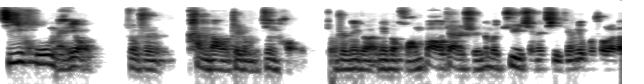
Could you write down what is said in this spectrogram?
几乎没有，就是看到这种镜头，就是那个那个黄暴战士那么巨型的体型就不说了，他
